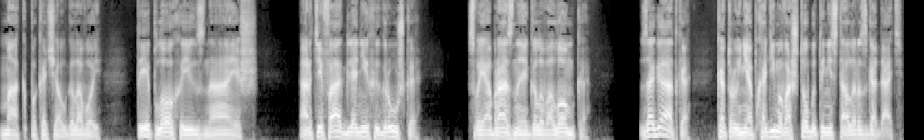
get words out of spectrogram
Мак покачал головой, ты плохо их знаешь. Артефакт для них игрушка, своеобразная головоломка, загадка, которую необходимо во что бы то ни стало разгадать.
